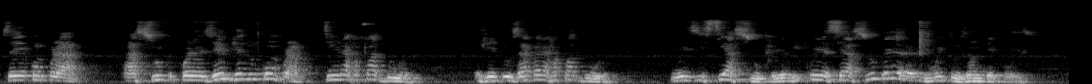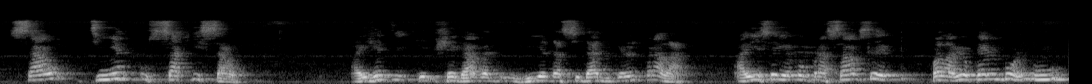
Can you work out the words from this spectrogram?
Você ia comprar açúcar, por exemplo, a gente não comprava, tinha rapadura. A gente usava era rapadura. Não existia açúcar. Eu vim conhecer açúcar eh, muitos anos depois. Sal, tinha o saco de sal. Aí a gente que chegava, via da cidade grande para lá. Aí você ia comprar sal, você falava, eu quero um, um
